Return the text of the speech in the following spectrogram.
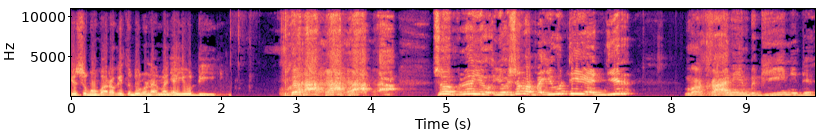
Yusuf Mubarak itu dulu namanya Yudi. Sup, lu Yu- Yusuf apa Yudi anjir? Makanya begini deh.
